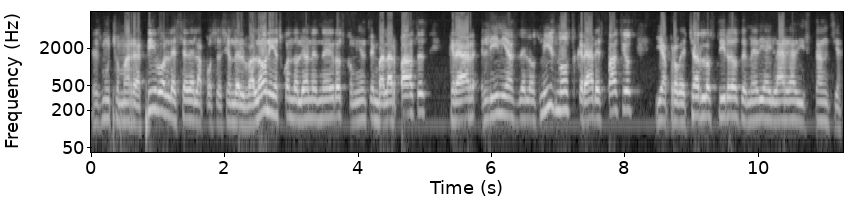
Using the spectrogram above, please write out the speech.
Es mucho más reactivo, le cede la posesión del balón y es cuando Leones Negros comienza a embalar pases, crear líneas de los mismos, crear espacios y aprovechar los tiros de media y larga distancia.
